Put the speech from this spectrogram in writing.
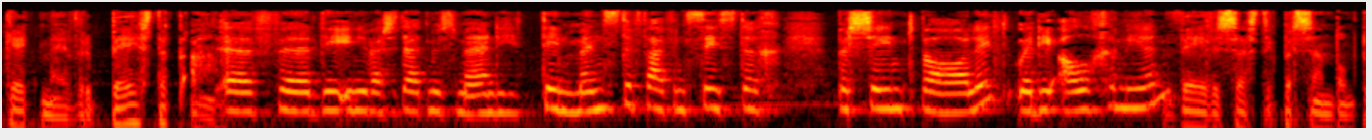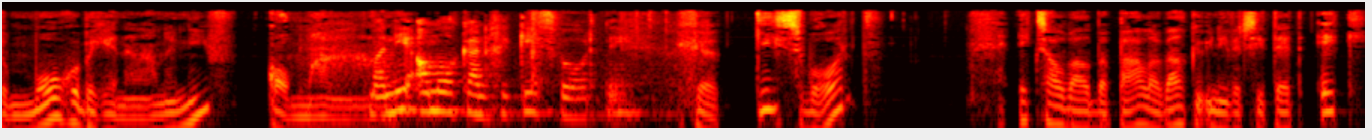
kijkt mij verbijsterd aan. uh, vir die universiteit moes Mandy ten minste 65% behaal het oor die algemeen, 65% om te mogen beginnen aan unief? Kom aan. maar nie almal kan gekies word nie. Gekies wordt? Ik zal wel bepalen welke universiteit ik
